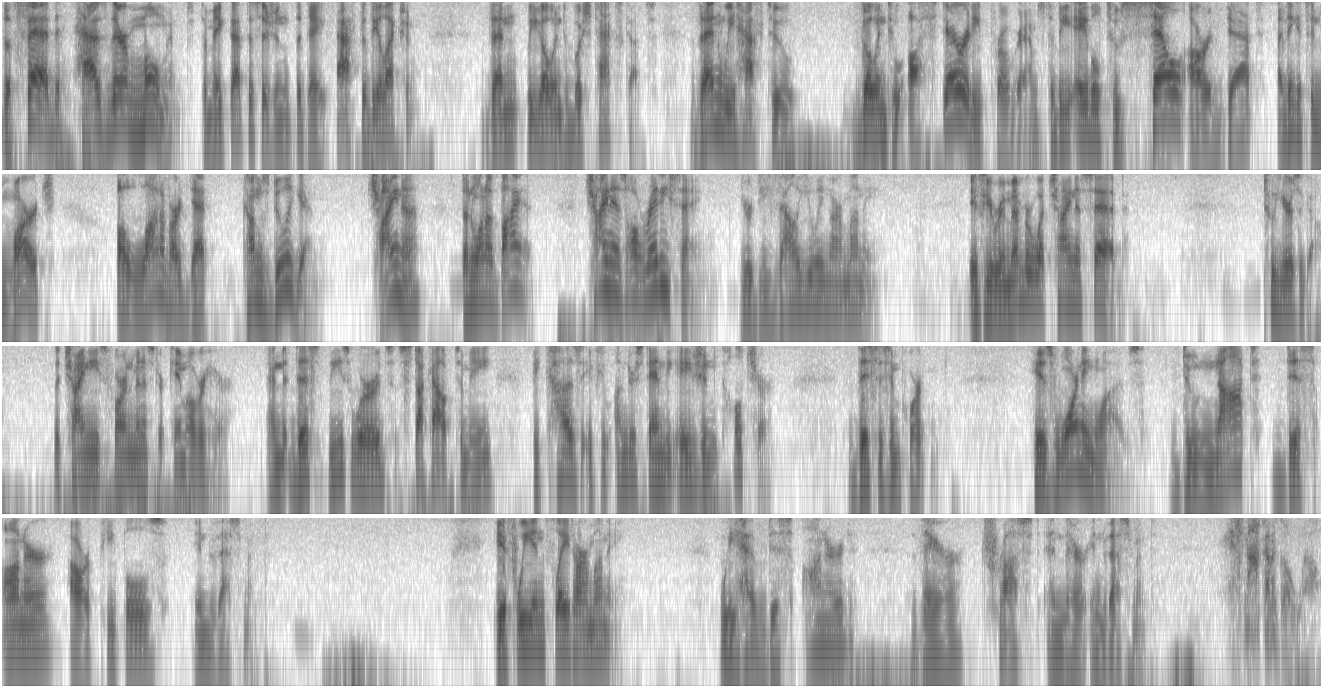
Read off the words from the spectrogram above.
The Fed has their moment to make that decision the day after the election. Then we go into Bush tax cuts. Then we have to go into austerity programs to be able to sell our debt. I think it's in March. A lot of our debt comes due again. China doesn't want to buy it. China is already saying, you're devaluing our money. If you remember what China said two years ago, the Chinese foreign minister came over here. And this, these words stuck out to me because if you understand the Asian culture, this is important. His warning was, do not dishonor our people's investment. If we inflate our money, we have dishonored their trust and their investment. It's not going to go well.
